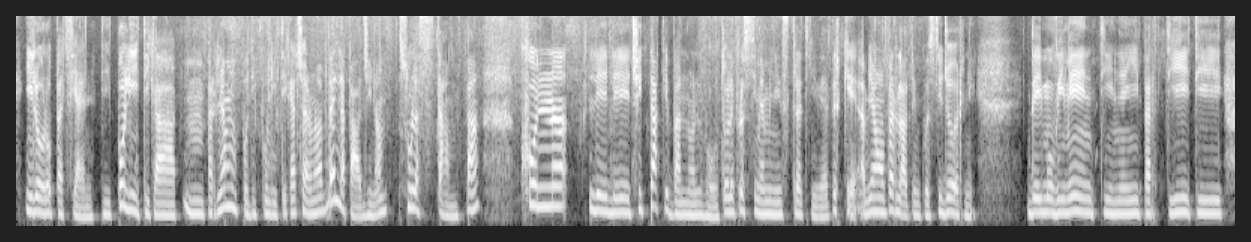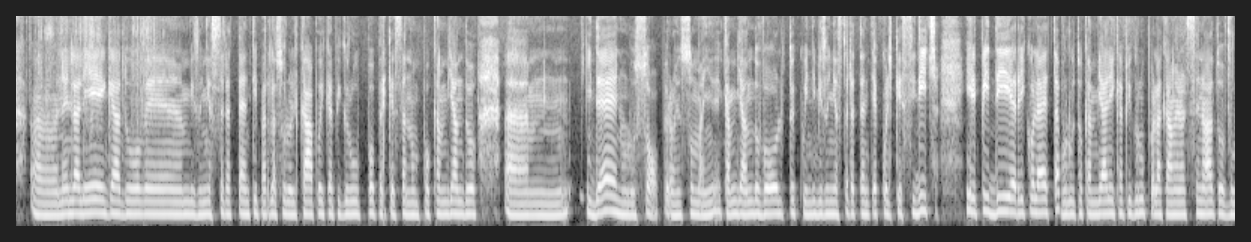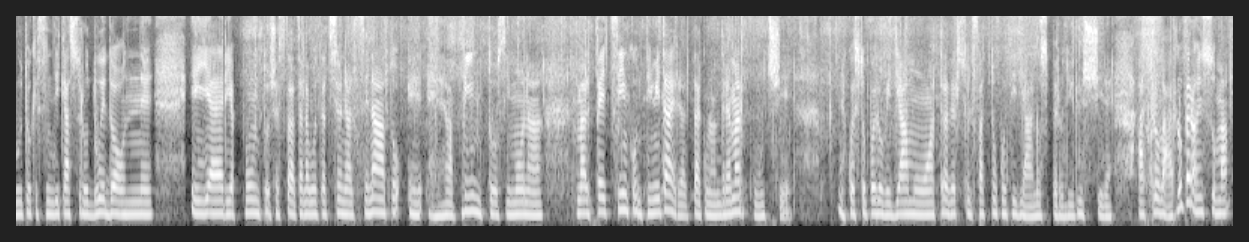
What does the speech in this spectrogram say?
i loro pazienti. Politica, mm, parliamo un po' di politica, c'era una bella pagina sulla stampa con le, le città che vanno al voto, le prossime amministrative, perché abbiamo parlato in questi giorni dei movimenti nei partiti, eh, nella Lega dove bisogna stare attenti, parla solo il capo e i capigruppo perché stanno un po' cambiando ehm, idee, non lo so, però insomma cambiando volto e quindi bisogna stare attenti a quel che si dice. Il PD Enrico Letta ha voluto cambiare i capigruppo alla Camera e al Senato, ha voluto che si indicassero due donne e ieri appunto c'è stata la votazione al Senato e, e ha vinto Simona Malpezzi in continuità in realtà con Andrea Marcucci e questo poi lo vediamo attraverso il fatto quotidiano, spero di riuscire a trovarlo, però insomma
